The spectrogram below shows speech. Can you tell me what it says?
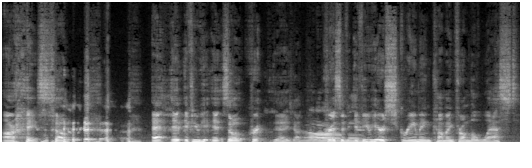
All right. So, uh, if you so, Chris, yeah, he's gone. Oh, Chris, if, if you hear screaming coming from the west,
